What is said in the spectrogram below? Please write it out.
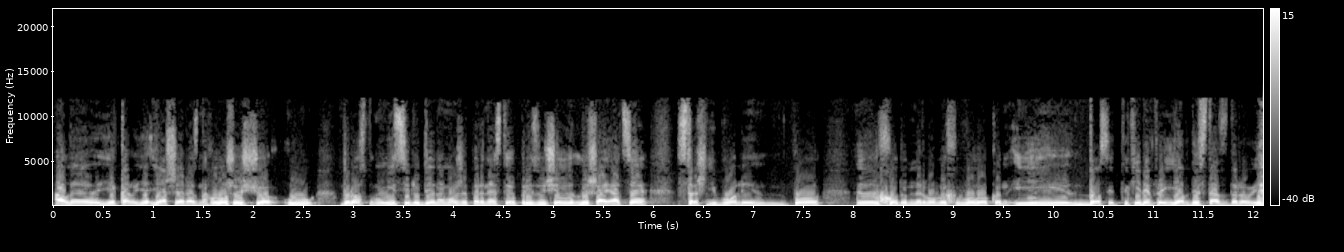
Але я, я, ще раз наголошую, що у дорослому віці людина може перенести опризуючий лишай. А це страшні болі по е, ходу нервових волокон і досить таки неприємний стан здоров'я.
